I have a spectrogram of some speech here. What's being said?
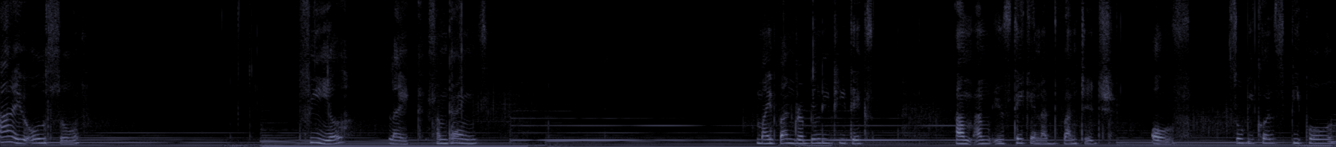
I also feel like sometimes my vulnerability takes um, um is taken advantage of. So because people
